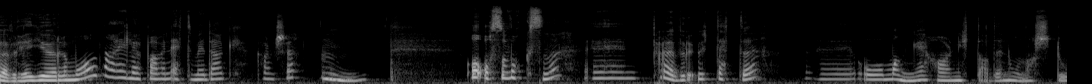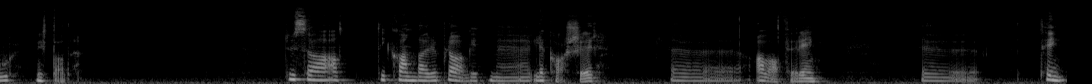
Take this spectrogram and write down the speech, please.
øvrige gjøremål da, i løpet av en ettermiddag, kanskje. Mm. Og også voksne eh, prøver ut dette, eh, og mange har nytte av det. Noen har stor nytte av det. Du sa at de kan være plaget med lekkasjer. Eh, av avføring. Eh, tenk,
